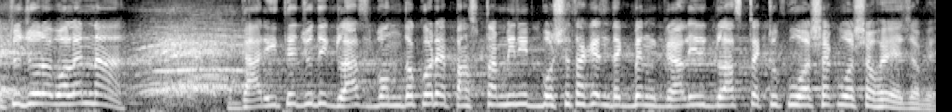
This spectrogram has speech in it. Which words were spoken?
একটু জোরে বলেন না। গাড়িতে যদি গ্লাস বন্ধ করে পাঁচটা মিনিট বসে থাকেন, দেখবেন গাড়ির গ্লাসটা একটু কুয়াশা কুয়াশা হয়ে যাবে।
